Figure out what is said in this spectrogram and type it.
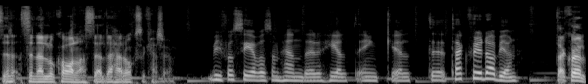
sina, sina lokalanställda här också kanske. Vi får se vad som händer helt enkelt. Eh, tack för idag Björn. Tack själv.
